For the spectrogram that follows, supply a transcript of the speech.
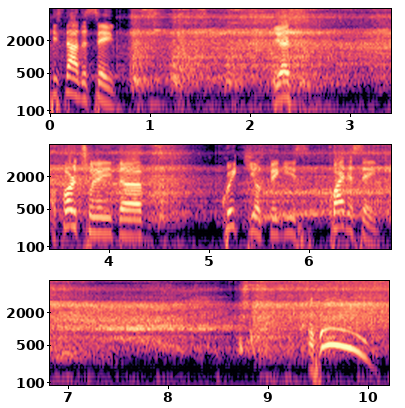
He's not the same. Yes. Unfortunately, the quick kill thing is quite the same. Oh!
